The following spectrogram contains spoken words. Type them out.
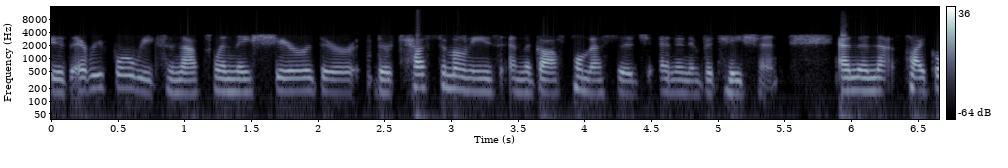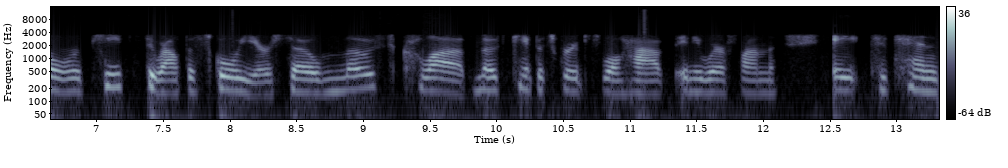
is every four weeks, and that's when they share their their testimonies and the gospel message and an invitation. And then that cycle repeats throughout the school year. So most club, most campus groups will have anywhere from eight to ten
